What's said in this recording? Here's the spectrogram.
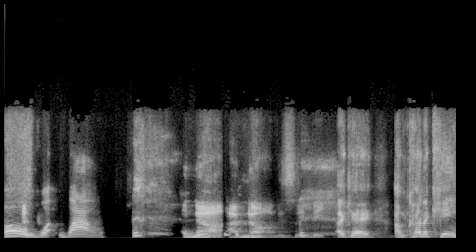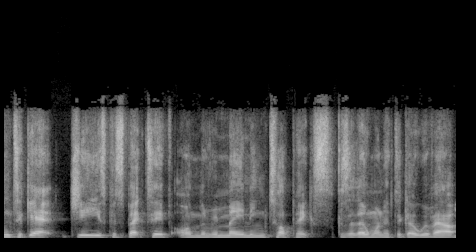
Oh wa- wow. No, I'm not obviously. Okay, I'm kind of keen to get G's perspective on the remaining topics because I don't want her to go without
